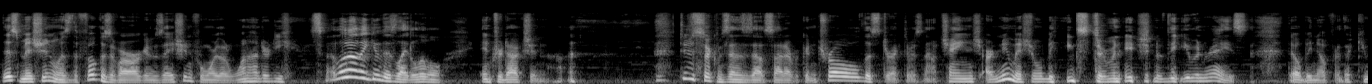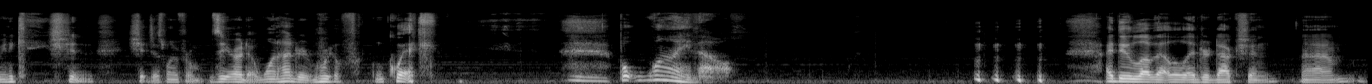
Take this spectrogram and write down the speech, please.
This mission was the focus of our organization for more than 100 years. I love how they give this like little introduction. Due to circumstances outside our control, this directive has now changed. Our new mission will be the extermination of the human race. There will be no further communication. Shit just went from zero to 100 real fucking quick. but why, though? I do love that little introduction. Um,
